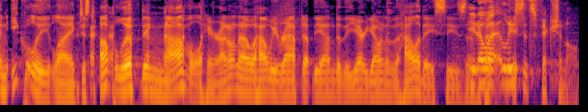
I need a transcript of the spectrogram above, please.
an equally like just uplifting novel here. I don't know how we wrapped up the end of the year going into the holiday season. You know what? At least it's fictional.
